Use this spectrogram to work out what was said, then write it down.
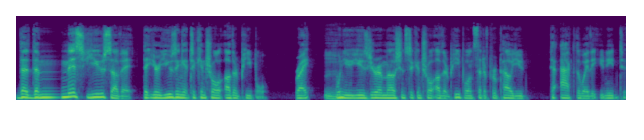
the the misuse of it that you're using it to control other people, right? Mhm. When you use your emotions to control other people instead of propel you to act the way that you need to.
